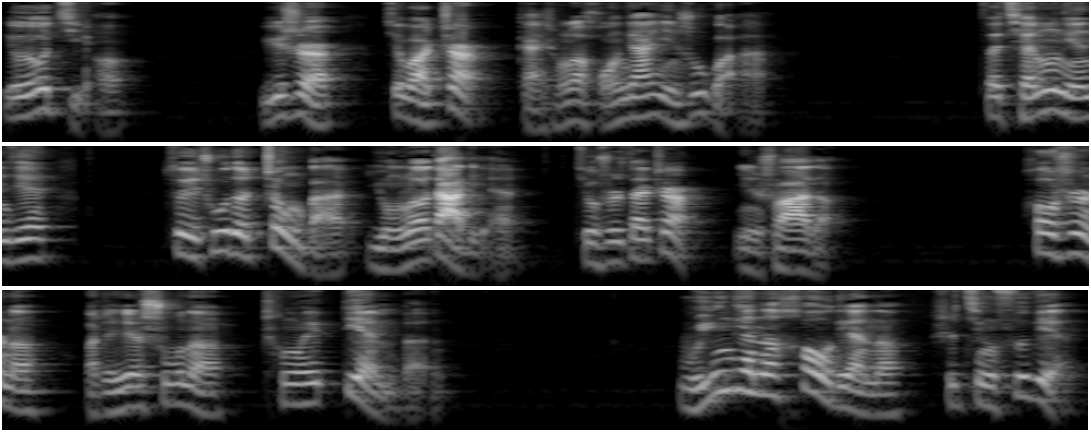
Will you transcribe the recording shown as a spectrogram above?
又有井，于是就把这儿改成了皇家印书馆。在乾隆年间，最初的正版《永乐大典》就是在这儿印刷的。后世呢，把这些书呢称为殿本。武英殿的后殿呢是静思殿。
